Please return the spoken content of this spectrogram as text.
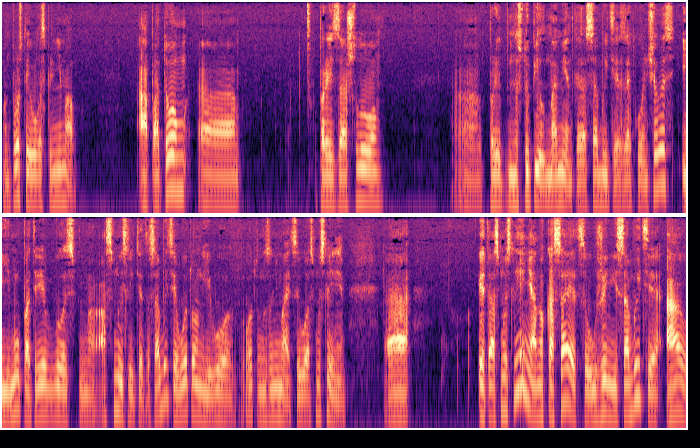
Он просто его воспринимал. А потом э, произошло, э, наступил момент, когда событие закончилось, и ему потребовалось осмыслить это событие. Вот он его, вот он занимается его осмыслением. Э, это осмысление, оно касается уже не события, а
